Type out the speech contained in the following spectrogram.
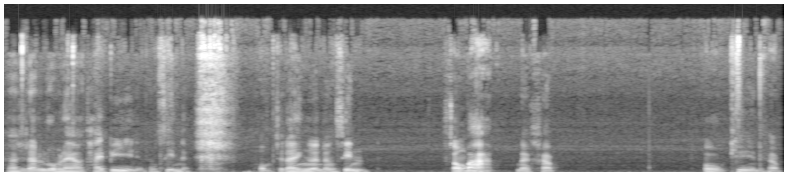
เพราะฉะนั้นรวมแล้วท้ายปีเนี่ยทั้งสิ้นเนี่ยผมจะได้เงินทั้งสิ้น 2 บาทนะครับ โอเคนะครับ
